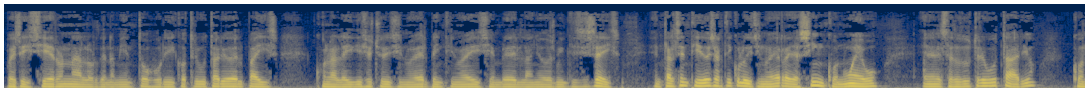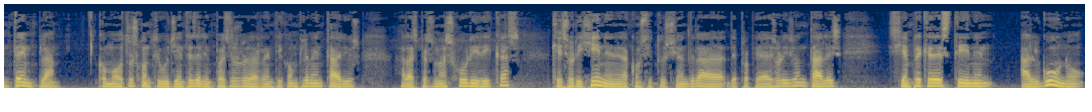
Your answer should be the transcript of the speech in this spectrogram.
pues se hicieron al ordenamiento jurídico tributario del país con la ley 1819 del 29 de diciembre del año 2016. En tal sentido ese artículo 19 raya 5 nuevo en el estatuto tributario contempla como otros contribuyentes del impuesto sobre la renta y complementarios a las personas jurídicas que se originen en la constitución de, la, de propiedades horizontales siempre que destinen alguno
